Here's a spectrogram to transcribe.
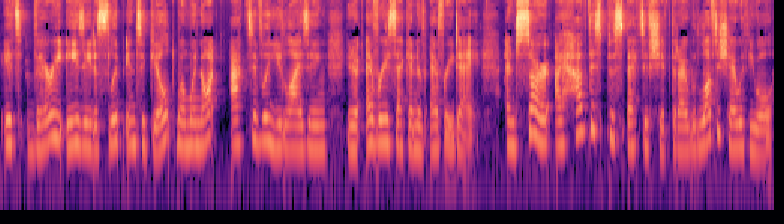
it's very easy to slip into guilt when we're not actively utilizing, you know, every second of every day. And so, I have this perspective shift that I would love to share with you all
